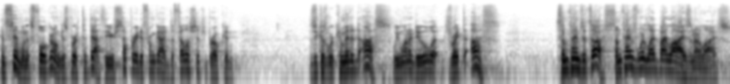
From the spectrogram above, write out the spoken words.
and sin, when it's full grown, gives birth to death. You're separated from God. The fellowship's broken. It's because we're committed to us. We want to do what's right to us. Sometimes it's us. Sometimes we're led by lies in our lives.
